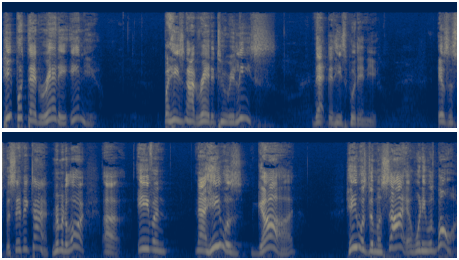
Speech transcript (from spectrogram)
He put that ready in you, but he's not ready to release that that he's put in you. It was a specific time. Remember the Lord, uh, even now he was God, he was the Messiah when he was born.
